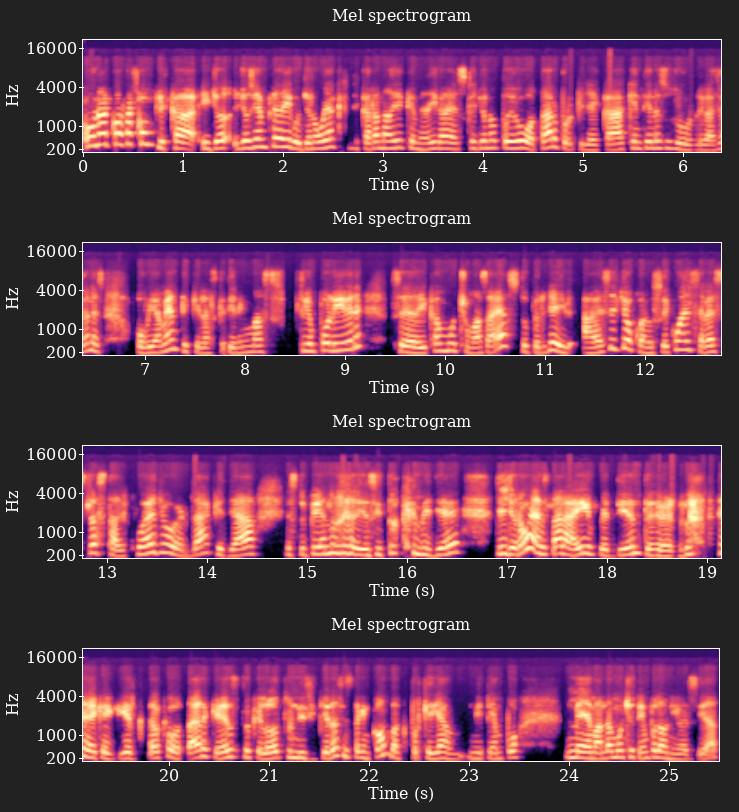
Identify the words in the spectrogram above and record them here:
una- cosa complicada y yo, yo siempre digo, yo no voy a criticar a nadie que me diga, es que yo no podido votar porque ya cada quien tiene sus obligaciones. Obviamente que las que tienen más tiempo libre se dedican mucho más a esto, pero ya, a veces yo cuando estoy con el semestre hasta el cuello, ¿verdad? Que ya estoy pidiéndole a Diosito que me lleve, y yo no voy a estar ahí pendiente, ¿verdad? Que, que tengo que votar, que esto, que lo otro, ni siquiera si está en comeback, porque ya mi tiempo me demanda mucho tiempo la universidad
